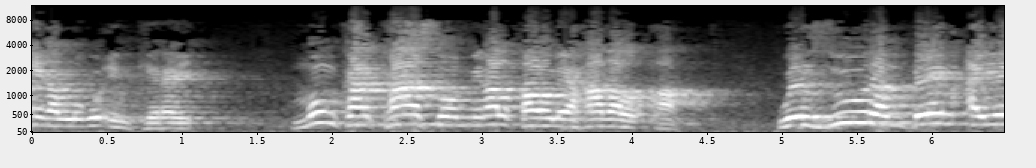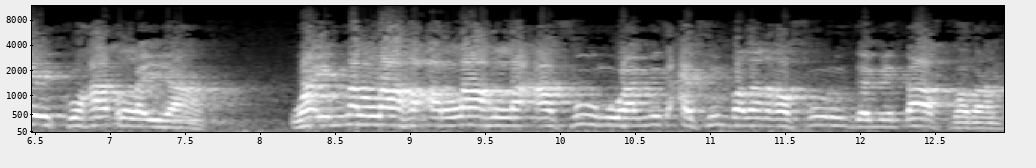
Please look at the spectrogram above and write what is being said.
إذا اللغو إنكري. منكر كاسو من القول هذا الأه وزورا بين أيه كهدليا وإن الله الله لعفوه ومدعفين بدل غفور دمداف بدن.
